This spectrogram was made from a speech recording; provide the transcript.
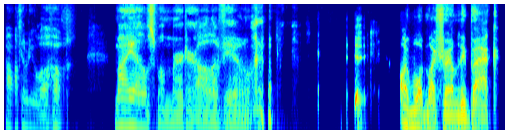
I'll kill you all. My elves will murder all of you. I want my family back.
